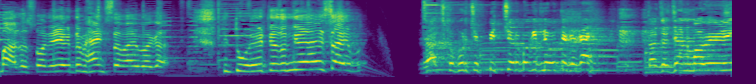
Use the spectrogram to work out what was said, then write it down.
माझं सोने एकदम हँडसम आहे बघा. डोळे त्याचं निळ आहे साहेब. राज कपूरचे पिक्चर बघितले होते का काय? त्याच्या जन्मावेळी.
